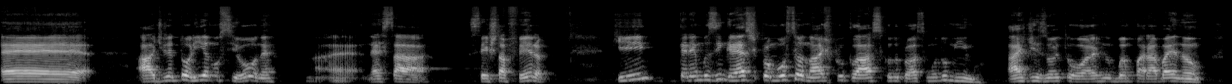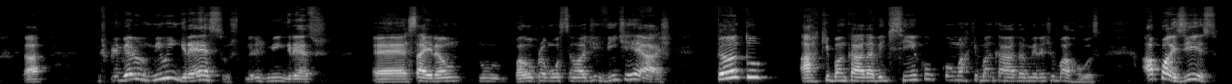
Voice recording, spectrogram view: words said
é, a diretoria anunciou, né, é, nessa sexta-feira, que teremos ingressos promocionais para o clássico do próximo domingo, às 18 horas, no Bampará Baianão. Tá? Os primeiros mil ingressos, os primeiros mil ingressos, é, sairão no valor promocional de 20 reais. Tanto a arquibancada 25 como a arquibancada Mirante Barroso. Após isso,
